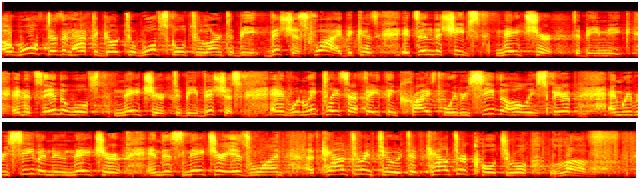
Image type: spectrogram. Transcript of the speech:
a wolf doesn't have to go to wolf school to learn to be vicious. Why? Because it's in the sheep's nature to be meek, and it's in the wolf's nature to be vicious. And when we place our faith in Christ, we receive the Holy Spirit and we receive a new nature, and this nature is one of counterintuitive, countercultural love.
